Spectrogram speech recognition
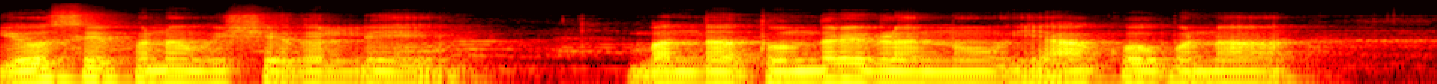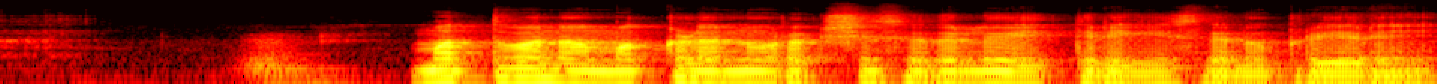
ಯೋಸೆಫನ ವಿಷಯದಲ್ಲಿ ಬಂದ ತೊಂದರೆಗಳನ್ನು ಯಾಕೋಬನ ಮತ್ವನ ಮಕ್ಕಳನ್ನು ರಕ್ಷಿಸಿದಲ್ಲಿ ತಿರುಗಿಸಿದನು ಪ್ರಿಯರೇ.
